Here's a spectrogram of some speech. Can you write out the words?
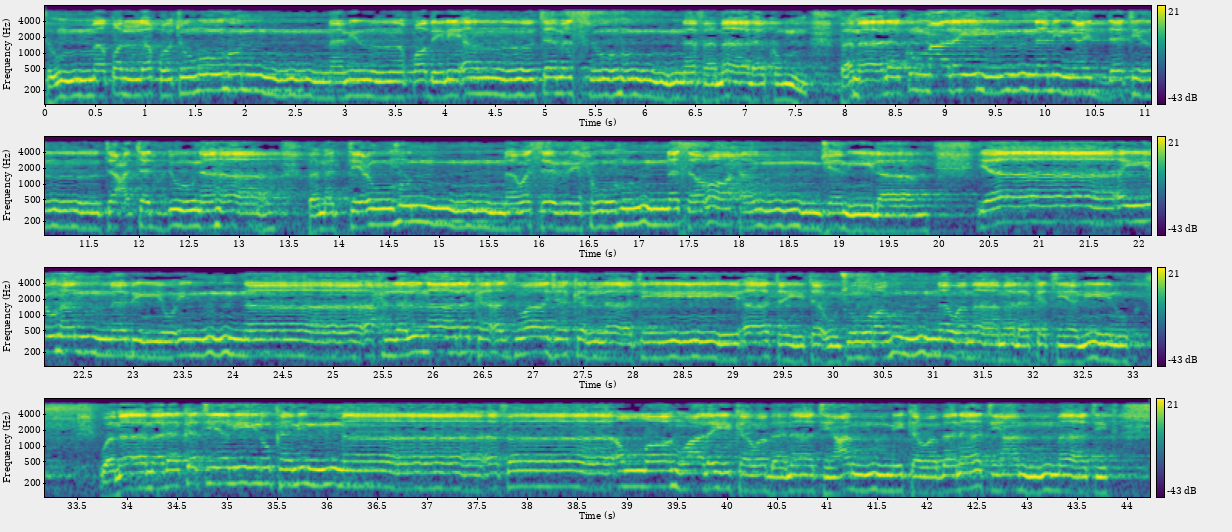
ثم طلقتموهن من قبل أن تمسوهن فما لكم فما لكم عليهن من عدة تعتدونها فمتعوهن وسرحوهن سراحا جميلا. يا أيها النبي إنا أحللنا أزواجك اللاتي آتيت أجورهن وما ملكت يمينك وما ملكت يمينك مما أفاء الله عليك وبنات عمك وبنات عماتك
